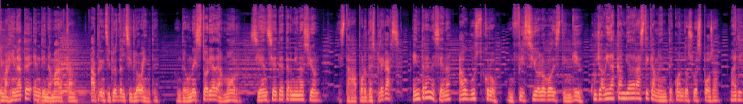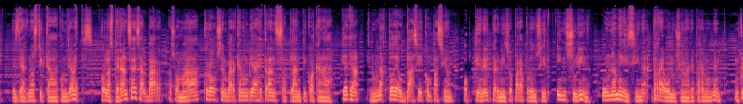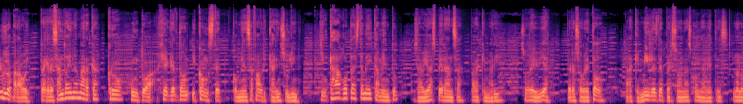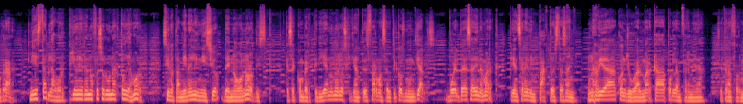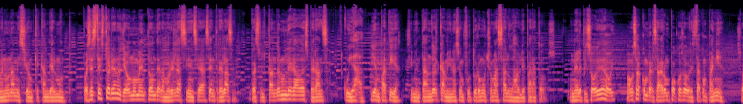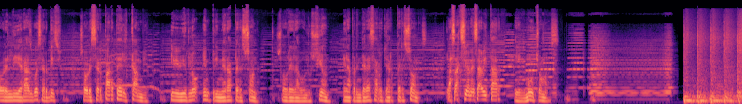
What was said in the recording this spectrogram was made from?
Imagínate en Dinamarca a principios del siglo XX, donde una historia de amor, ciencia y determinación estaba por desplegarse. Entra en escena August Krug, un fisiólogo distinguido, cuya vida cambia drásticamente cuando su esposa, Marie, es diagnosticada con diabetes. Con la esperanza de salvar a su amada, Krug se embarca en un viaje transatlántico a Canadá y allá, en un acto de audacia y compasión, obtiene el permiso para producir insulina, una medicina revolucionaria para el momento, incluso para hoy. Regresando a Dinamarca, Krog, junto a Hegerdon y Kongstedt, comienza a fabricar insulina. Y en cada gota de este medicamento pues había esperanza para que María sobreviviera, pero sobre todo para que miles de personas con diabetes lo lograran. Y esta labor pionera no fue solo un acto de amor, sino también el inicio de Novo Nordisk, que se convertiría en uno de los gigantes farmacéuticos mundiales. Vuelve a esa Dinamarca, piensa en el impacto de esta hazaña. Una vida conyugal marcada por la enfermedad se transforma en una misión que cambia el mundo. Pues esta historia nos lleva a un momento donde el amor y la ciencia se entrelazan, resultando en un legado de esperanza, cuidado y empatía, cimentando el camino hacia un futuro mucho más saludable para todos. En el episodio de hoy vamos a conversar un poco sobre esta compañía, sobre el liderazgo de servicio, sobre ser parte del cambio y vivirlo en primera persona, sobre la evolución, el aprender a desarrollar personas, las acciones a evitar y mucho más.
